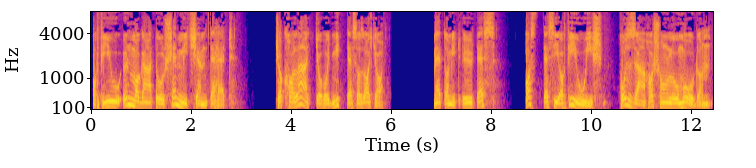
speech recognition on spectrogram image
A fiú önmagától semmit sem tehet, csak ha látja, hogy mit tesz az atya. Mert amit ő tesz, azt teszi a fiú is, hozzá hasonló módon.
